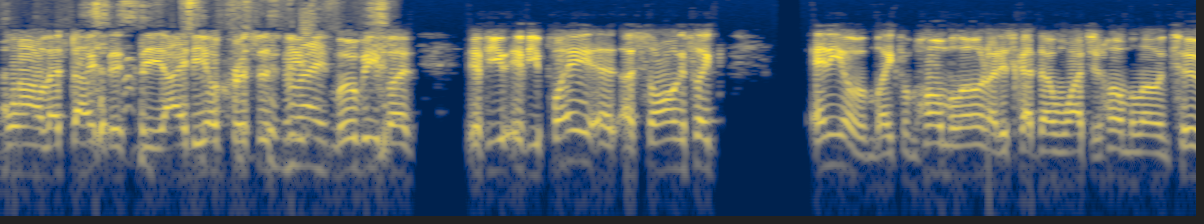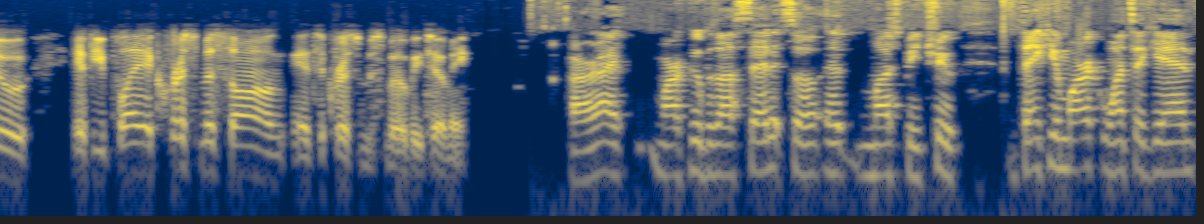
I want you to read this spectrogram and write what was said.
wow, that's not the, the ideal Christmas Right. movie. But if you if you play a, a song, it's like any of them. Like from Home Alone, I just got done watching Home Alone 2. If you play a Christmas song, it's a Christmas movie to me. All right, Mark Gubicza said it, so it must be true. Thank you, Mark, once again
